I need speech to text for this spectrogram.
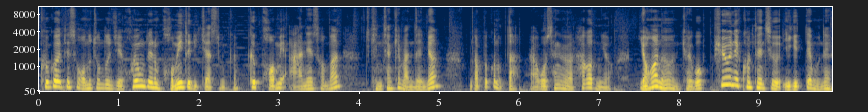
그거에 대해서 어느 정도 이제 허용되는 범위들이 있지 않습니까? 그 범위 안에서만 괜찮게 만들면 나쁠 건 없다라고 생각을 하거든요. 영화는 결국 표현의 콘텐츠이기 때문에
